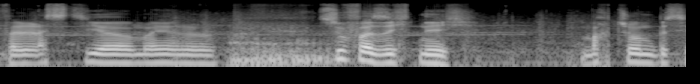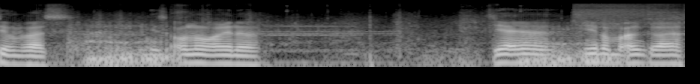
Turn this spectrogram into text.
Verlasst hier meine Zuversicht nicht. Macht schon ein bisschen was. Hier ist auch noch einer. Der hier nochmal Angriff.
